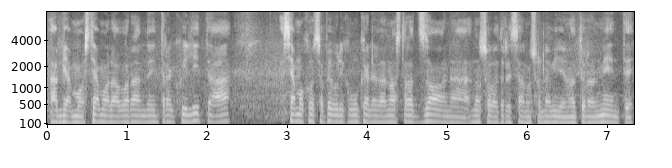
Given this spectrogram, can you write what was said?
abbiamo, stiamo lavorando in tranquillità siamo consapevoli comunque nella nostra zona, non solo a Trezzano sul Naviglio naturalmente,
